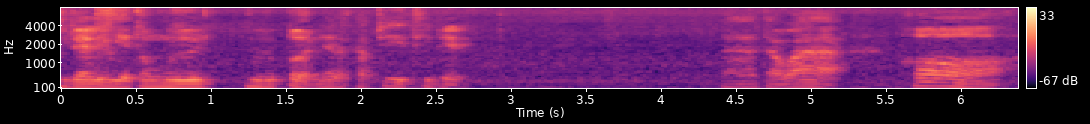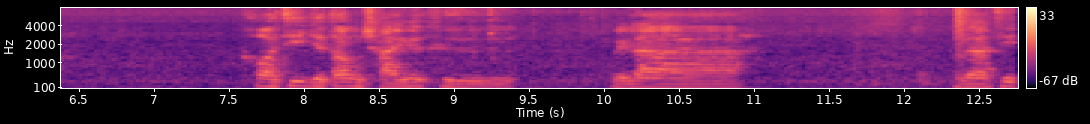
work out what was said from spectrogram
มีรายละเอียดตรงมือมือเปิดเนี่ยแหละครับที่ทีเด็ดนะแต่ว่า ข้อ ข้อที่จะต้องใช้ก็คือ เวลา เวลาที่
